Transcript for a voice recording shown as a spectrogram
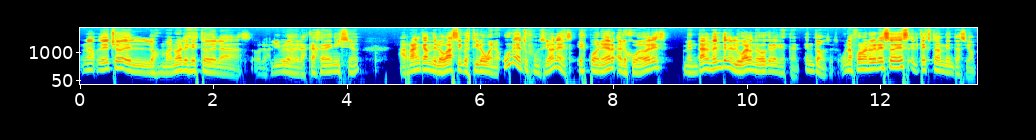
No, de hecho, el- los manuales esto de las. o los libros de las cajas de inicio. Arrancan de lo básico, estilo, bueno, una de tus funciones es poner a los jugadores mentalmente en el lugar donde vos querés que estén. Entonces, una forma de lograr eso es el texto de ambientación.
